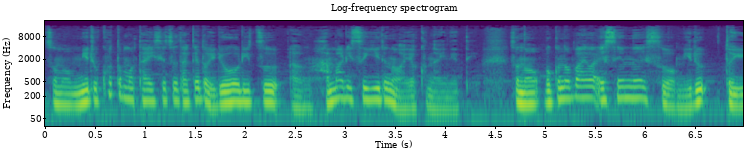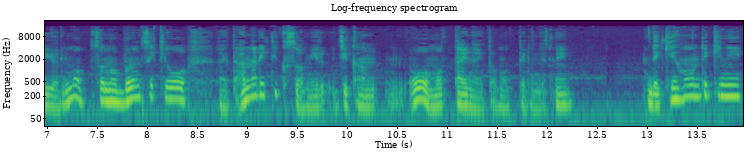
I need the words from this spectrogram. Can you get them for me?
その見ることも大切だけど両立、あの、ハマりすぎるのは良くないねっていう。その僕の場合は SNS を見るというよりも、その分析を、えっと、アナリティクスを見る時間をもったいないと思ってるんですね。で、基本的に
